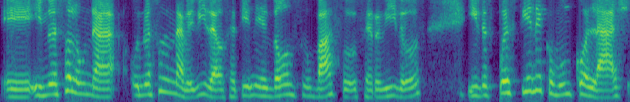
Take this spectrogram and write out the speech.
eh, y no es solo una, no es solo una bebida, o sea, tiene dos vasos servidos y después tiene como un collage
